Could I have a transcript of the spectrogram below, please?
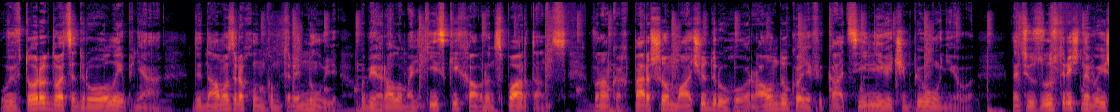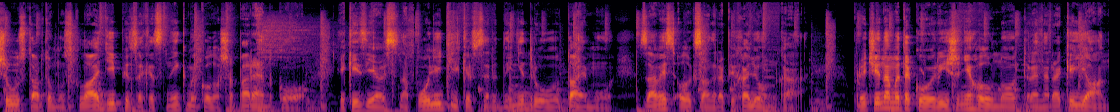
У вівторок, 22 липня, Динамо з рахунком 3-0 обіграло мальтійський Хамрон Спартанс в рамках першого матчу другого раунду кваліфікації Ліги Чемпіонів. На цю зустріч не вийшов у стартовому складі півзахисник Микола Шапаренко, який з'явився на полі тільки в середині другого тайму замість Олександра Піхальонка. Причинами такого рішення головного тренера киян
